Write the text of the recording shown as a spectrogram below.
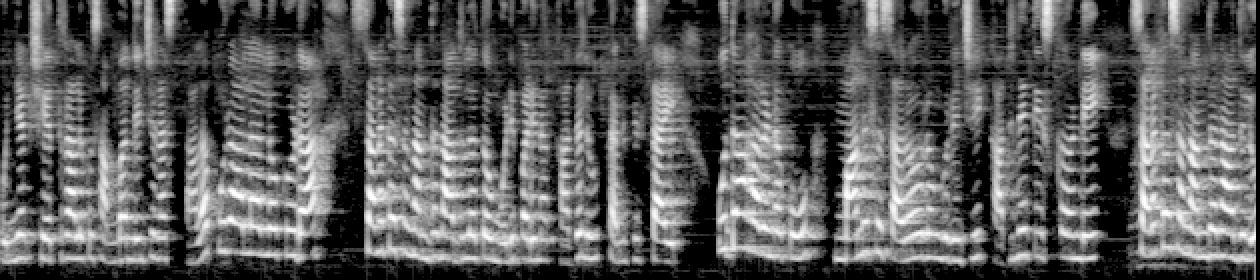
పుణ్యక్షేత్రాలకు సంబంధించిన స్థల పురాణాల్లో కూడా సనకస నందనాథులతో ముడిపడిన కథలు కనిపిస్తాయి. ఉదాహరణకు మానస సరోవరం గురించి కథనే తీసుకోండి. సనకస నందనాథులు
